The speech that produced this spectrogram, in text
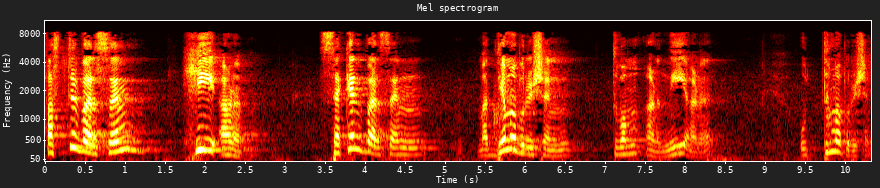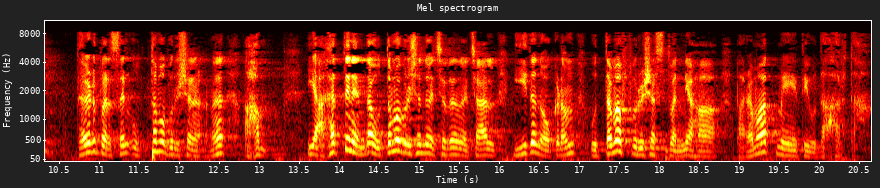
ഫസ്റ്റ് പേഴ്സൺ ഹി ആണ്. സെക്കൻഡ് പേഴ്സൺ മധ്യമ പുരുഷൻ ത്വം ആണ് നീ ആണ്. ഉത്തമ പുരുഷൻ തേർഡ് പേഴ്സൺ ഉത്തമ പുരുഷനാണ് അഹം. ഈ അഹത്തിന് എന്താ ഉത്തമ പുരുഷൻ എന്ന് വെച്ചത് എന്ന് വെച്ചാൽ ഗീത നോക്കണം ഉത്തമ പുരുഷസ്ത്വന്യ പരമാത്മേതി ഉദാഹർത്ത.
